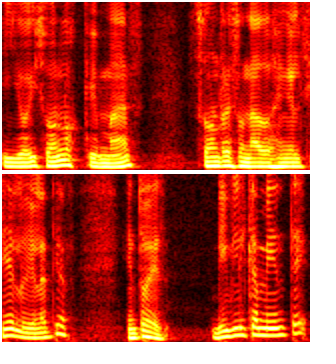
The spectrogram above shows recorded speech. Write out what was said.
Y hoy son los que más son resonados en el cielo y en la tierra. Entonces, bíblicamente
